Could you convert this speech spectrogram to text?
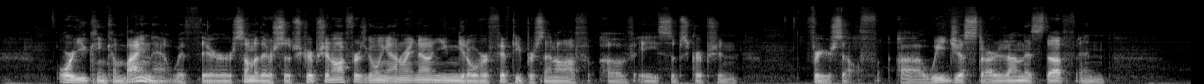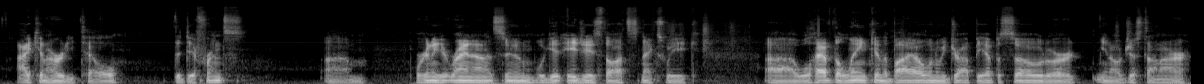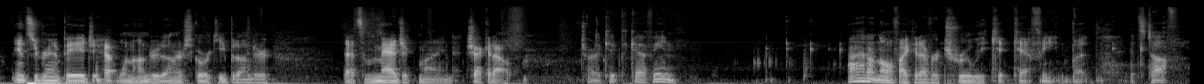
or you can combine that with their some of their subscription offers going on right now and you can get over 50% off of a subscription for yourself uh, we just started on this stuff and i can already tell the difference we're gonna get Ryan on it soon. We'll get AJ's thoughts next week. Uh, we'll have the link in the bio when we drop the episode, or you know, just on our Instagram page at 100 underscore keep it under. That's Magic Mind. Check it out. Try to kick the caffeine. I don't know if I could ever truly kick caffeine, but It's tough.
